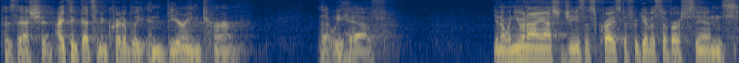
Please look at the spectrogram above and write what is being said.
possession. I think that's an incredibly endearing term that we have. You know, when you and I ask Jesus Christ to forgive us of our sins,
